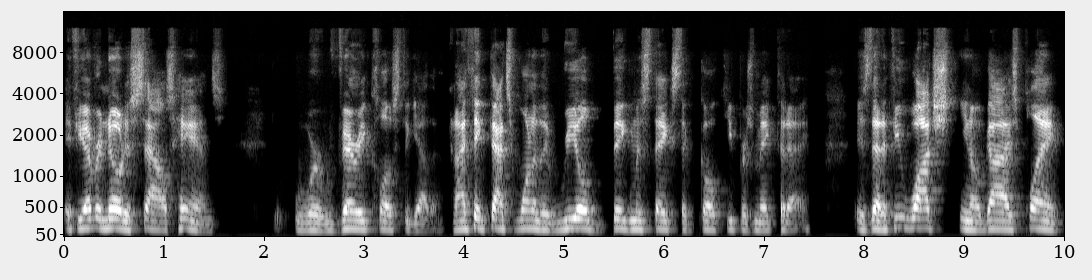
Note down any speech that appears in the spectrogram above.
if you ever notice Sal's hands were very close together. And I think that's one of the real big mistakes that goalkeepers make today is that if you watch, you know, guys playing,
